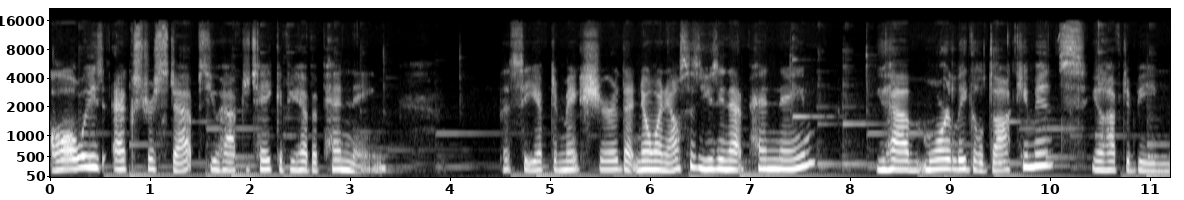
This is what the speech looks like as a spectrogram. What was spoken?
always extra steps you have to take if you have a pen name. Let's see, you have to make sure that no one else is using that pen name. You have more legal documents you'll have to be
